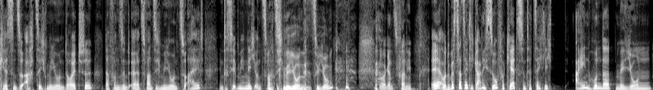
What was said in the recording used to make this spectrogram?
Okay, das sind so 80 Millionen Deutsche, davon sind äh, 20 Millionen zu alt, interessiert mich nicht, und 20 Millionen zu jung. das war ganz funny. Äh, aber du bist tatsächlich gar nicht so verkehrt, es sind tatsächlich 100 Millionen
